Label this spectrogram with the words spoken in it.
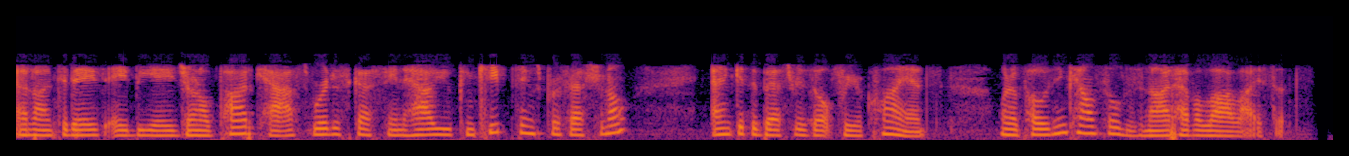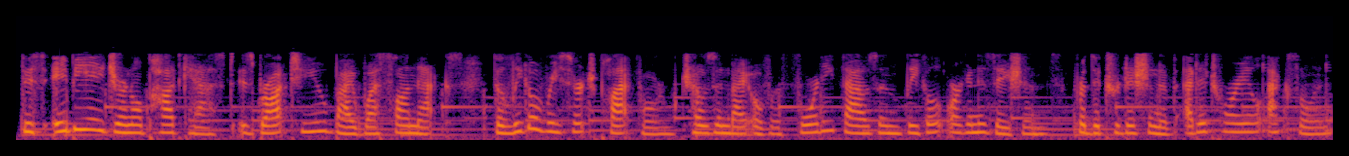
and on today's ABA Journal podcast, we're discussing how you can keep things professional and get the best result for your clients when opposing counsel does not have a law license. This ABA Journal podcast is brought to you by Westlaw Next, the legal research platform chosen by over 40,000 legal organizations for the tradition of editorial excellence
